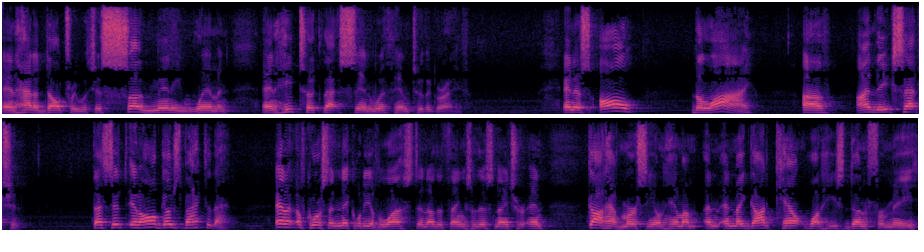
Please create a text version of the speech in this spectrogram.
and had adultery with just so many women, and he took that sin with him to the grave. And it's all the lie of I'm the exception. That's it. It all goes back to that. And of course, iniquity of lust and other things of this nature. And God have mercy on him, I'm, and, and may God count what he's done for me.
